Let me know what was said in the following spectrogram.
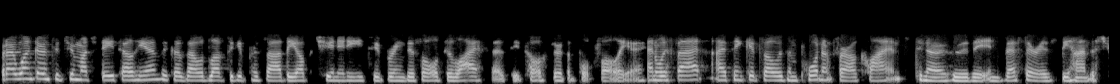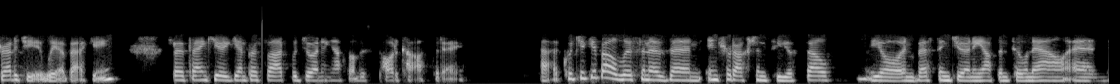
But I won't go into too much detail here because I would love to give Prasad the opportunity to bring this all to life as he talks through the portfolio. And with that, I think it's always important for our clients to know who the investor is behind the strategy we are backing. So thank you again, Prasad, for joining us on this podcast today. Uh, could you give our listeners an introduction to yourself, your investing journey up until now and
